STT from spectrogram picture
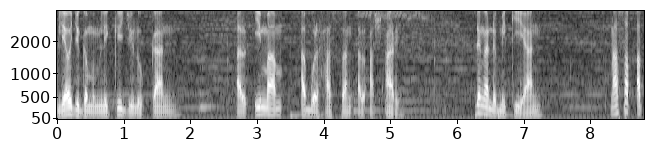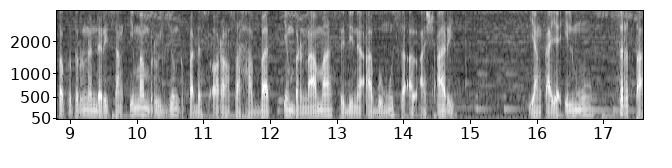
Beliau juga memiliki julukan Al-Imam Abul Hasan Al-Ash'ari. Dengan demikian, nasab atau keturunan dari sang imam berujung kepada seorang sahabat yang bernama Sedina Abu Musa Al-Ash'ari yang kaya ilmu serta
